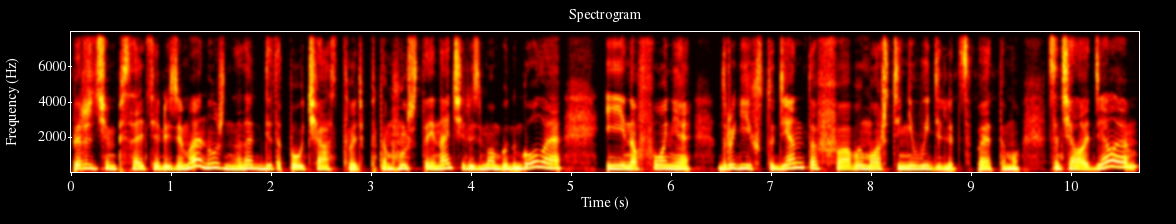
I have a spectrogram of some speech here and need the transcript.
прежде чем писать резюме, нужно да, где-то поучаствовать, потому что иначе резюме будет голое, и на фоне других студентов а, вы можете не выделиться. Поэтому сначала делаем,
